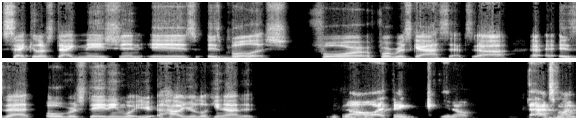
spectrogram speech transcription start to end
secular stagnation is is bullish for for risk assets. Uh, is that overstating what you how you're looking at it? No, I think you know that's my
